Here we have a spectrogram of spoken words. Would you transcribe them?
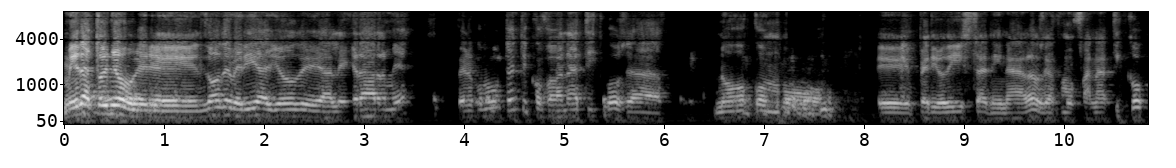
Mira, Toño, no debería yo de alegrarme pero como auténtico fanático, o sea, no como eh, periodista ni nada, o sea, como fanático,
